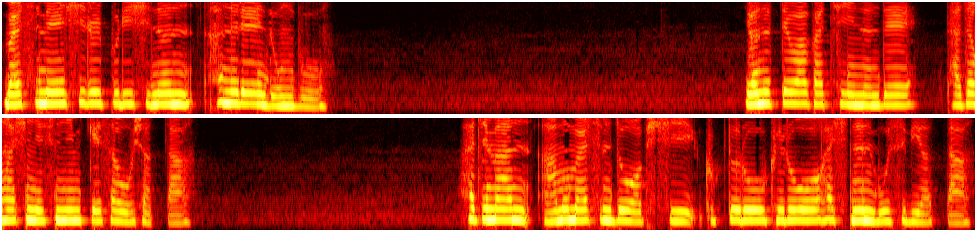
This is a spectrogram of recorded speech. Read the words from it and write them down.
말씀의 씨를 뿌리시는 하늘의 농부. 여느 때와 같이 있는데 다정하신 예수님께서 오셨다. 하지만 아무 말씀도 없이 극도로 괴로워하시는 모습이었다.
